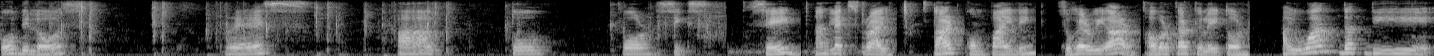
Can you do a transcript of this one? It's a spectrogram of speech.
Below press alt 2 4 6 save and let's try start compiling so here we are, our calculator. I want that the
